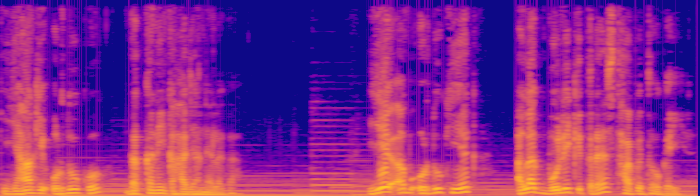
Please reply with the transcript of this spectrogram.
कि यहाँ की उर्दू को दक्कनी कहा जाने लगा। यह अब उर्दू की एक अलग बोली की तरह स्थापित हो गई है।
